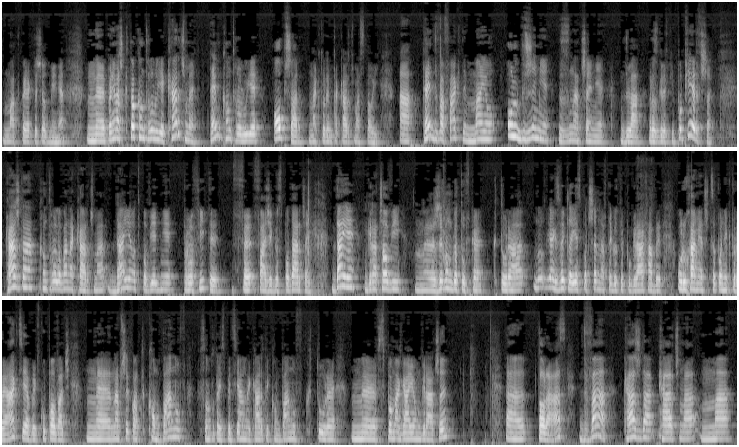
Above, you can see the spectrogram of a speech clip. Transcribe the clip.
matko, jak to się odmienia, ponieważ kto kontroluje karczmę, ten kontroluje obszar, na którym ta karczma stoi. A te dwa fakty mają olbrzymie znaczenie dla rozgrywki. Po pierwsze, każda kontrolowana karczma daje odpowiednie profity w fazie gospodarczej. Daje graczowi mm, żywą gotówkę, która no, jak zwykle jest potrzebna w tego typu grach, aby uruchamiać co po niektóre akcje, aby kupować mm, na przykład kompanów. Są tutaj specjalne karty kompanów, które mm, wspomagają graczy. E, To raz. Dwa, każda karczma ma,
